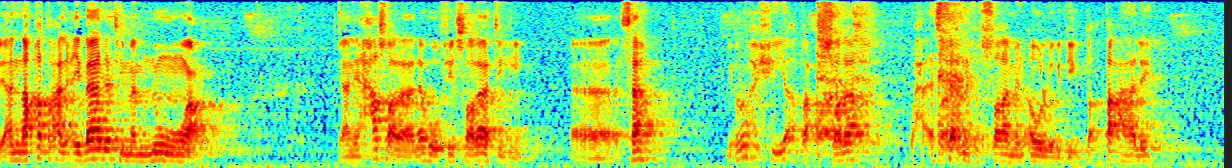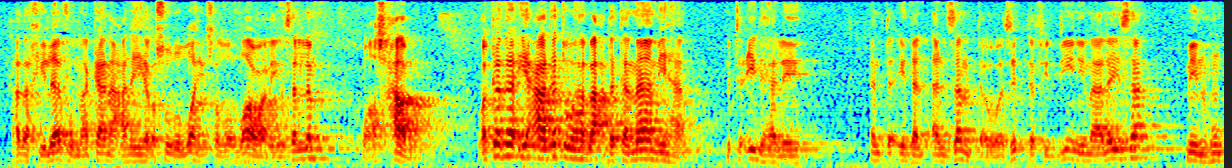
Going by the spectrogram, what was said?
لأن قطع العبادة ممنوع. يعني حصل له في صلاته آه، سهو يروحش يقطع الصلاة وأستأنف الصلاة من أول وجديد. تقطعها ليه؟ هذا خلاف ما كان عليه رسول الله صلى الله عليه وسلم وأصحابه. وكذا إعادتها بعد تمامها. بتعيدها ليه؟ أنت إذا ألزمت وزدت في الدين ما ليس منه.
